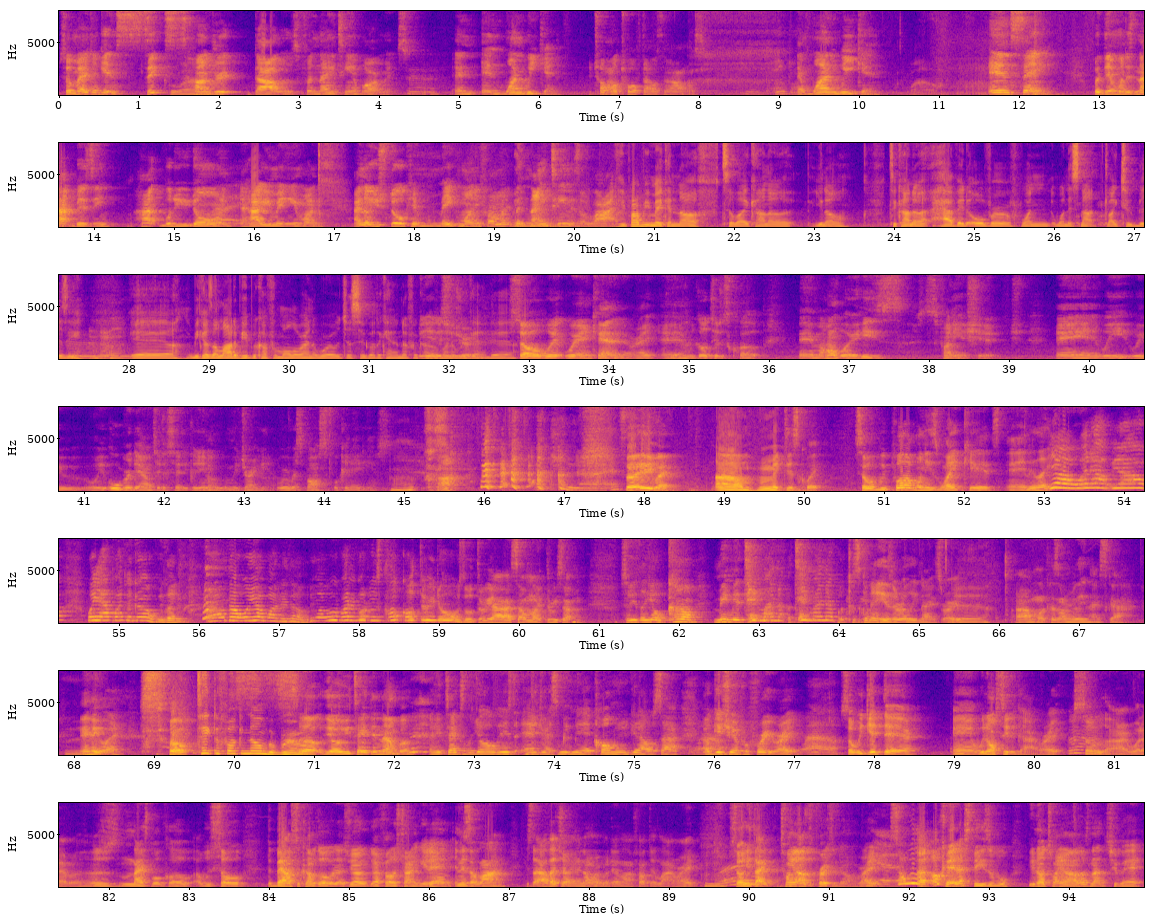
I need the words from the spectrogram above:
So imagine getting six hundred dollars for nineteen apartments, mm-hmm. and in one weekend. You're talking about twelve thousand dollars Thinking. in one weekend. Wow. Insane. But then when it's not busy, how what are you doing Right. and how are you making your money? I know you still can make money from it, but mm-hmm. nineteen is a lot. He probably make enough to like kind of you know to kind of have it over when when it's not like too busy. Mm-hmm. Yeah, because a lot of people come from all around the world just to go to Canada for Yeah, Carnival this on is the weekend. Yeah. So we're, we're in Canada, right? And Yeah. we go to this club, and my homeboy, he's, he's funny as shit. And we we we Uber down to the city because you know when we're gonna drinking. We're responsible Canadians. Mm-hmm. Uh, so anyway, um, let me make this quick. So we pull up on these white kids, and they're like, "Yo, what up, yo? Where y'all about to go?" We like, "I don't know where y'all about to go." We like, "We about to go to this club called Three Doors or Three Eyes, something like three something." So he's like, "Yo, come meet me. Take my number. Take my number." Because Canadians are really nice, right? Yeah. Um, because I'm a really nice guy. Anyway, so Take the fucking number, bro. so yo, you take the number and he texts me, "Yo, here's the address. Meet me there. Call me when you get outside. I'll get you in for free, right?" Wow. So we get there and we don't see the guy, right? So we're like, all right, whatever. This is a nice little club. Uh, So the bouncer comes over to us. Y'all, y'all fellas trying to get in, and there's a line. He's like, I'll let y'all in. Don't worry about that line. I felt that line, right? What? So he's like, twenty dollars a person, though, right? Yeah. So we're like, okay, that's feasible. You know, twenty dollars, that's not too bad.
